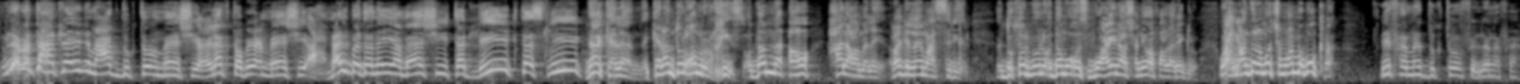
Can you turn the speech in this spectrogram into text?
لا ما انت هتلاقيني معاك دكتور ماشي. علاج طبيعي ماشي. أحمال بدنية ماشي. تدليك تسليك. ده كلام الكلام طول عمره رخيص. قدامنا أهو حالة عملية راجل نايم على السرير. الدكتور بيقول قدامه أسبوعين عشان يقف على رجله. وإحنا عندنا ماتش مهم بكرة. يفهم إيه الدكتور في اللي أنا فاهمه؟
